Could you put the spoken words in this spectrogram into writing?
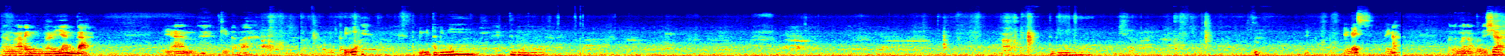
ang aking merienda. Ayan, kita ba? Tabi, ni. Tabi ni. Tabi ni. Ayan guys, ayun na. Palaman ako na siya.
